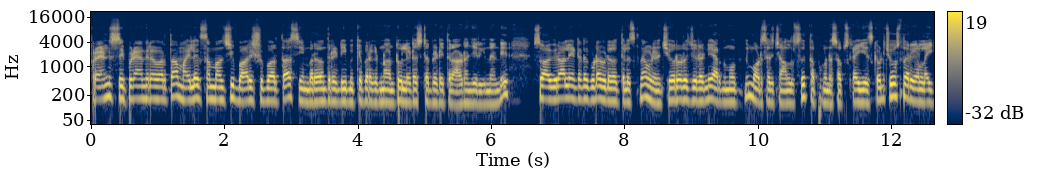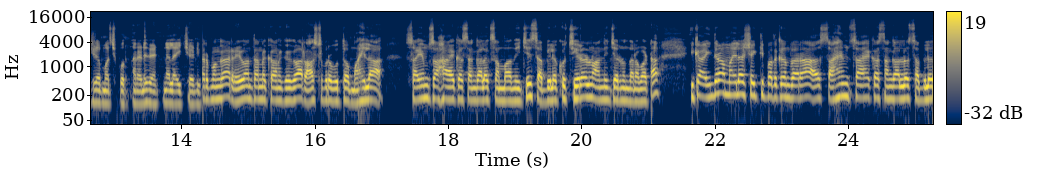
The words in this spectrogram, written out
ఫ్రెండ్స్ ఇప్పుడే అందిన వార్త మహిళలకు సంబంధించి భారీ శుభార్త. సీఎం రేవంత్ రెడ్డి ముఖ్య ప్రకటన అంటూ లేటెస్ట్ అప్డేట్ అయితే రావడం జరిగిందండి. సో ఆ వివరాలు ఏంటనేది కూడా వీడియోలో తెలుసుకుందాం. వీడియో చివరి రోజు చూడండి. అర్థమవుతుంది. మొదటిసారి ఛానల్ వస్తే తప్పకుండా సబ్స్క్రైబ్ చేసుకోండి. చూస్తున్నారు కానీ లైక్ చేయడం మర్చిపోతున్నారండి వెంటనే లైక్ చేయండి. సందర్భంగా రేవంత్ అన్న కానుకగా రాష్ట్ర ప్రభుత్వం మహిళా స్వయం సహాయక సంఘాలకు సంబంధించి సభ్యులకు చీరలను అందించనుందన్నమాట. ఇక ఇందిరా మహిళా శక్తి పథకం ద్వారా స్వయం సహాయక సంఘాల్లో సభ్యుల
